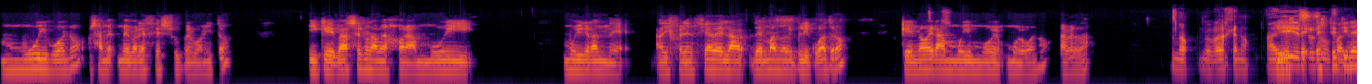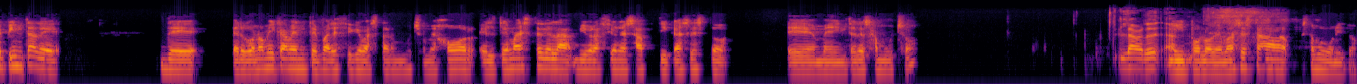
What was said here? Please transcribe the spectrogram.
muy bueno, o sea, me, me parece súper bonito y que va a ser una mejora muy, muy grande, a diferencia de la- del mando del Play 4, que no era muy, muy, muy bueno, la verdad. no, la verdad es que no. Y este, eso es un este tiene pinta de, de ergonómicamente parece que va a estar mucho mejor. El tema este de las vibraciones ápticas, esto eh, me interesa mucho. La verdad, Y por lo demás está, está muy bonito.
